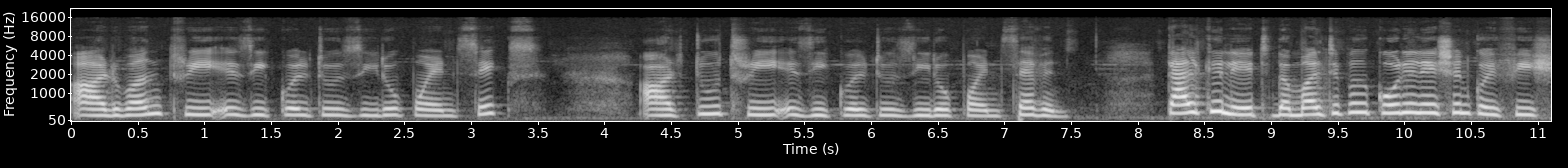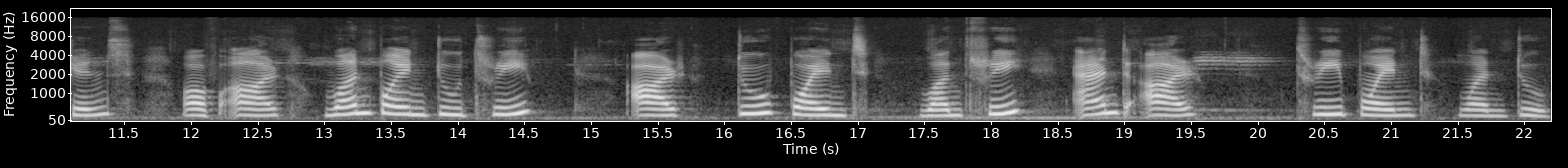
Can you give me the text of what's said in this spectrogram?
R13 is equal to 0.6, R23 is equal to 0.7. Calculate the multiple correlation coefficients of R 1.23, R 2.13 and R 3.12.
